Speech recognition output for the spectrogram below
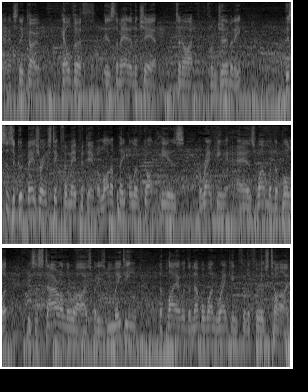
And it's Nico Helwerth is the man in the chair tonight from Germany. This is a good measuring stick for Medvedev. A lot of people have got his ranking as one with a bullet. He's a star on the rise, but he's meeting the player with the number one ranking for the first time.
